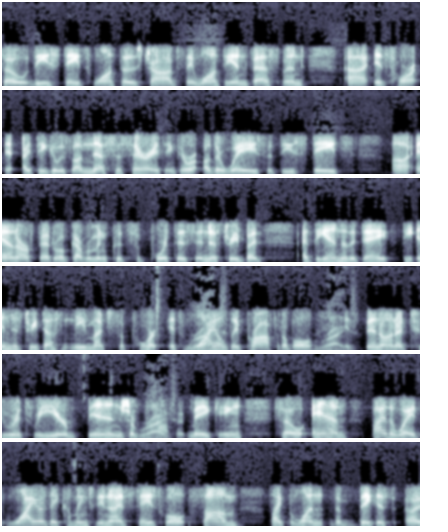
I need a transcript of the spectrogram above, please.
So these states want those jobs. They want the investment. Uh, it's hor- I think it was unnecessary. I think there are other ways that these states uh, and our federal government could support this industry. But at the end of the day, the industry doesn't need much support. It's right. wildly profitable. Right. It's been on a two or three year binge of right. profit making. So, and by the way, why are they coming to the United States? Well, some like the one, the biggest uh,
